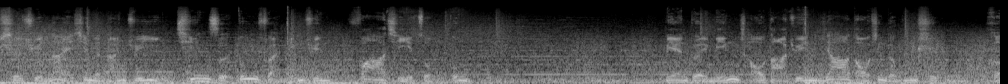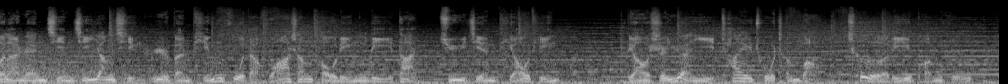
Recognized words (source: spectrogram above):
失去耐心的南居易亲自督率明军发起总攻。面对明朝大军压倒性的攻势，荷兰人紧急央请日本平户的华商头领李旦居间调停，表示愿意拆除城堡，撤离澎湖。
